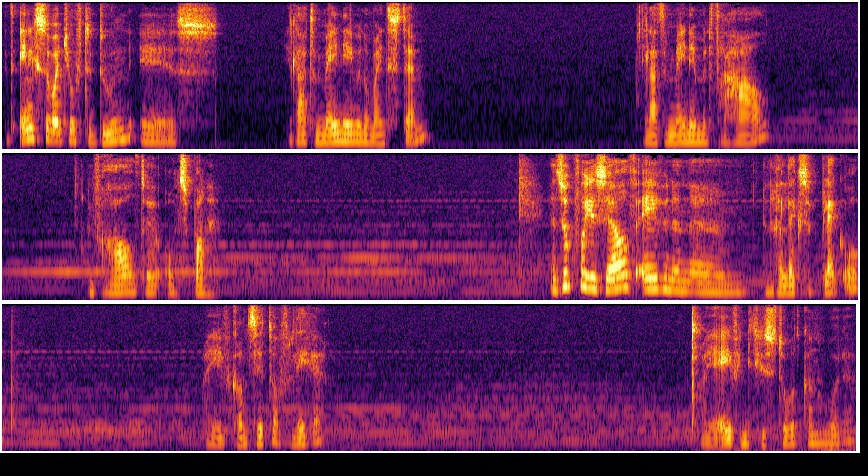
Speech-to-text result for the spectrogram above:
Het enige wat je hoeft te doen is je laten meenemen door mijn stem. Je laten meenemen het verhaal. En vooral te ontspannen. En zoek voor jezelf even een, ehm, een relaxe plek op. Waar je even kan zitten of liggen. Waar je even niet gestoord kan worden.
